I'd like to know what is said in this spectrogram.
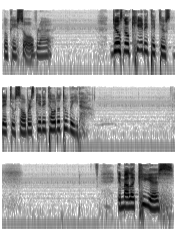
lo que sobra. Dios no quiere de tus, de tus sobras, quiere toda tu vida. En Malaquías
